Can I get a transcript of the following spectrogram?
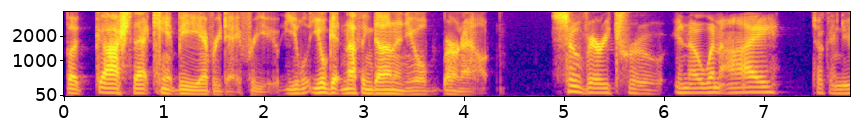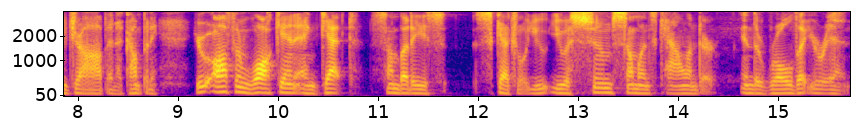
but gosh, that can't be every day for you. You'll, you'll get nothing done and you'll burn out. So very true. You know, when I took a new job in a company, you often walk in and get somebody's schedule. You you assume someone's calendar in the role that you're in.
